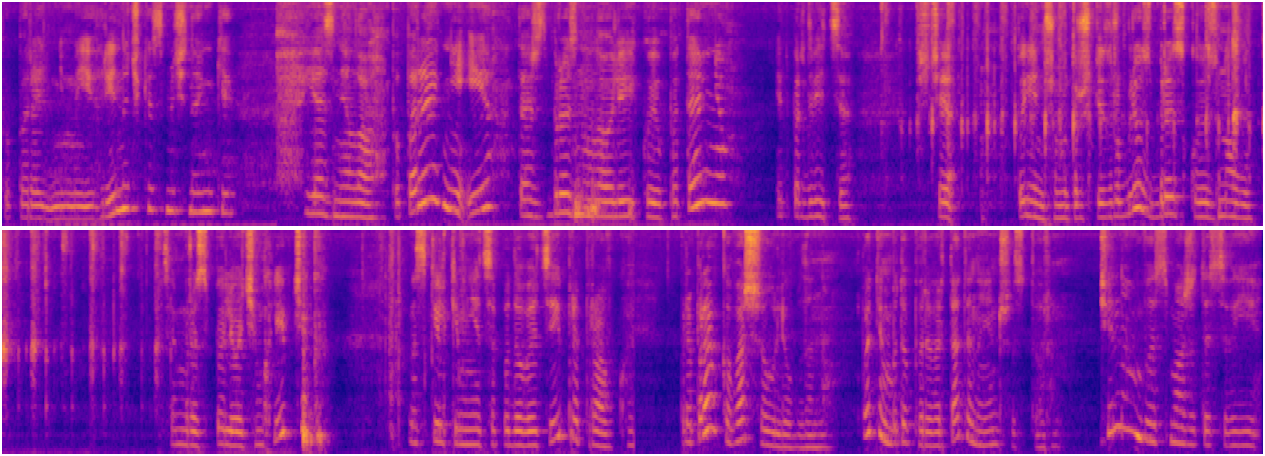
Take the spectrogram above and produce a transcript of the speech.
попередні мої гріночки смачненькі. Я зняла попередні і теж збризнула олійкою пательню. І тепер дивіться, ще по-іншому трошки зроблю, збризкою знову цим розпилювачем хлібчик, наскільки мені це подобається, і приправкою. Приправка ваша улюблена. Потім буду перевертати на іншу сторону. Чином ви смажите свої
